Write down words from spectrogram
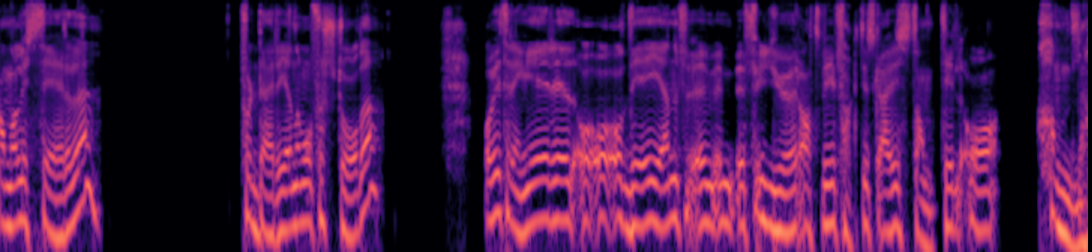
Analysere det, for derigjennom å forstå det. Og, trenger, og, og det igjen gjør at vi faktisk er i stand til å handle.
